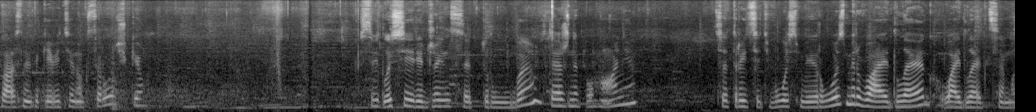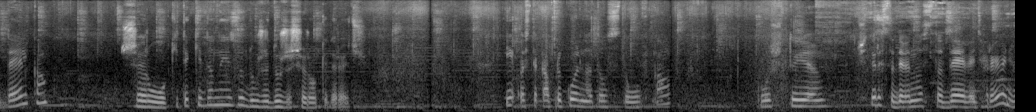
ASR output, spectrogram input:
Класний такий відтінок сорочки. Світло-сірі джинси труби, теж непогані. Це 38 розмір, wide leg. Wide leg – це моделька. Широкі такі донизу, дуже-дуже широкі, до речі. І ось така прикольна толстовка. Коштує 499 гривень.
